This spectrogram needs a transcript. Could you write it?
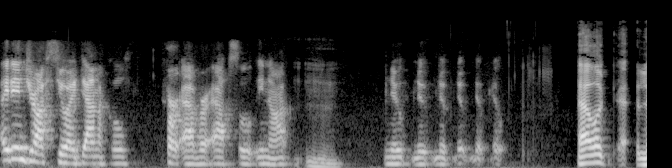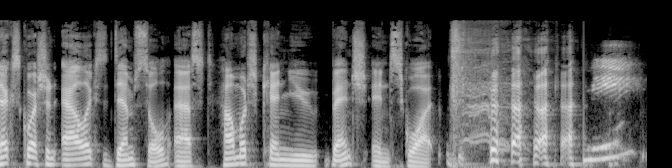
I didn't dress you identical forever. Absolutely not. Mhm. Nope, nope, nope, nope, nope, nope. Alec, next question. Alex Demsel asked, "How much can you bench and squat?" Me,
